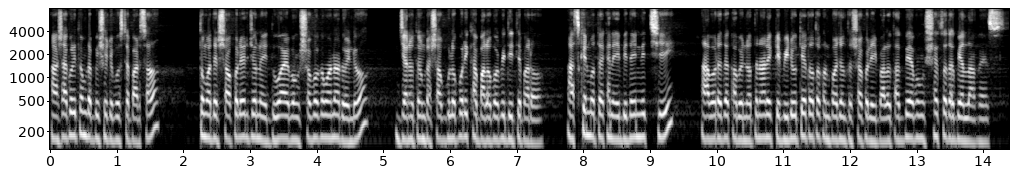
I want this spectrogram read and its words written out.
আশা করি তোমরা বিষয়টি বুঝতে পারছ। তোমাদের সকলের জন্যই দোয়া এবং শুভকামনা রইল, যেন তোমরা সবগুলো পরীক্ষা ভালোভাবে দিতে পারো। আজকের মতো এখানে এই বিদায় নিচ্ছি। আবারও দেখা হবে নতুন আরেকটি ভিডিওতে। ততক্ষণ পর্যন্ত সকলেই ভালো থাকবে এবং সুস্থ থাকবে। আল্লাহ হাফেজ।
